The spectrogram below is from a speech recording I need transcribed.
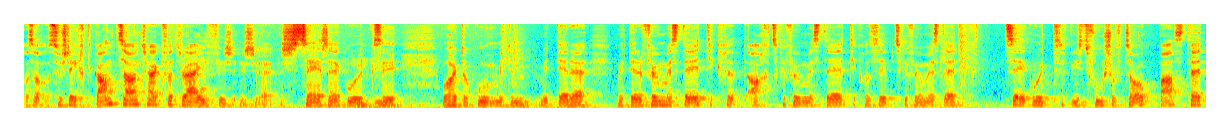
also sonst eigentlich der ganze Soundtrack von Drive ist, ist, äh, ist sehr, sehr gut Mhm. gewesen, wo halt auch gut mit, dem, mit dieser mit dieser Filmästhetik, die 80er Filmästhetik oder 70er Filmästhetik sehr gut, wie es Fuß auf das Auge gepasst hat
